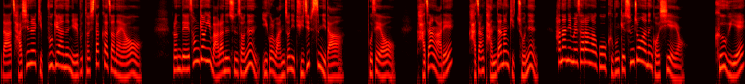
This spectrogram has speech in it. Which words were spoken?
나 자신을 기쁘게 하는 일부터 시작하잖아요. 그런데 성경이 말하는 순서는 이걸 완전히 뒤집습니다. 보세요. 가장 아래, 가장 단단한 기초는 하나님을 사랑하고 그분께 순종하는 것이에요. 그 위에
